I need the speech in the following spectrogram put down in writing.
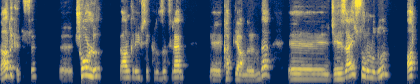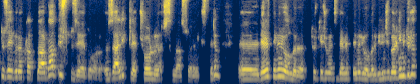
Daha da kötüsü e, Çorlu ve Ankara Yüksek Hızlı Tren e, katliamlarında e, cezai sorumluluğun alt düzey bürokratlardan üst düzeye doğru, özellikle Çorlu açısından söylemek isterim. E, Devlet Demir Yolları, Türkiye Cumhuriyeti Devlet Demir Yolları 1. Bölge Müdürü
